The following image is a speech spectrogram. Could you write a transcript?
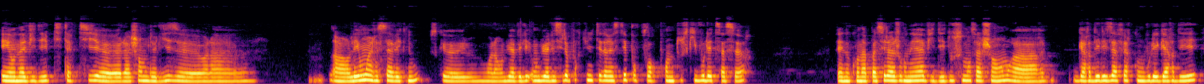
Et on a vidé petit à petit euh, la chambre de Lise. Euh, voilà. Alors Léon est resté avec nous parce que voilà, on lui avait, on lui a laissé l'opportunité de rester pour pouvoir prendre tout ce qu'il voulait de sa sœur. Et donc on a passé la journée à vider doucement sa chambre, à garder les affaires qu'on voulait garder,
